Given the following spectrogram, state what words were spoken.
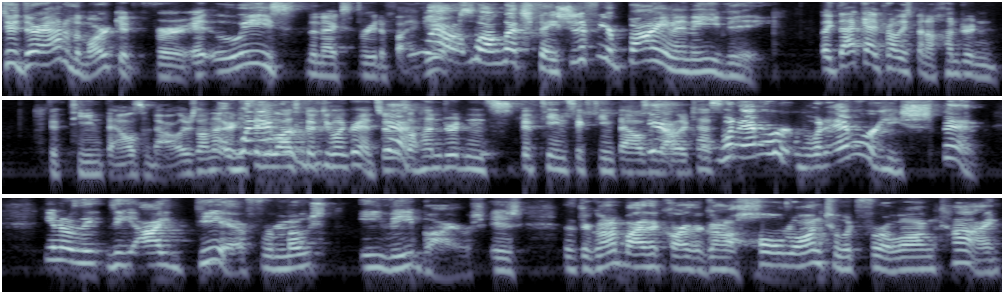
Dude, they're out of the market for at least the next three to five Well, years. well, let's face it. If you're buying an EV, like that guy probably spent $115,000 on that. Or he said he lost 51 grand. So it was $115,000, $16,000 yeah, Tesla. whatever, whatever he spent, you know, the the idea for most EV buyers is that they're going to buy the car, they're going to hold on to it for a long time,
